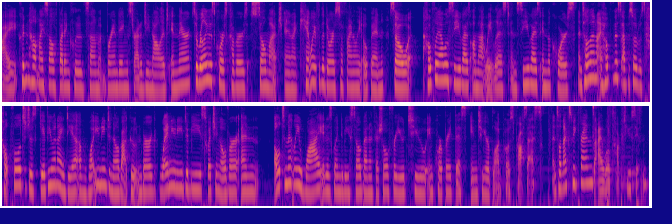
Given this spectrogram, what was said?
I couldn't help myself but include some branding strategy knowledge in there. So, really, this course covers so much, and I can't wait for the doors to finally open. So, hopefully, I will see you guys on that waitlist and see you guys in the course. Until then, I hope this episode was helpful to just give you an idea of what you need to know about Gutenberg, when you need to be switching over, and ultimately why it is going to be so beneficial for you to incorporate this into your blog post process. Until next week, friends, I will talk to you soon.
